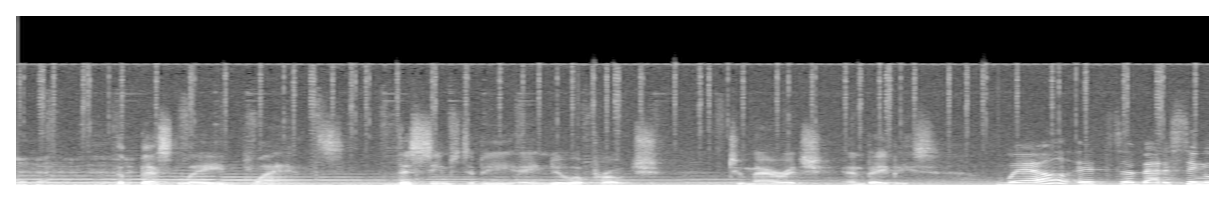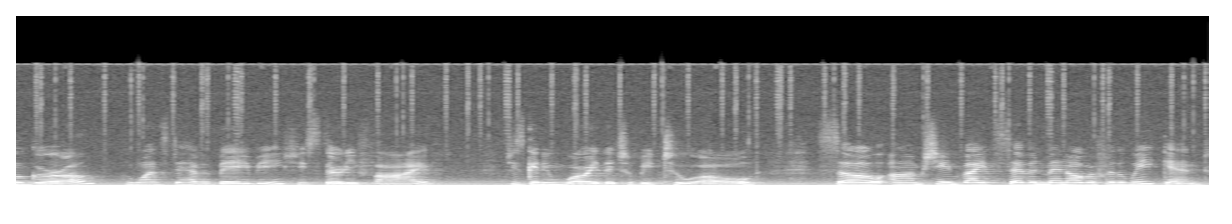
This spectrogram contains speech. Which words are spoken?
The best laid plans. This seems to be a new approach to marriage and babies. Well, it's about a single girl who wants to have a baby. She's 35. She's getting worried that she'll be too old. So um, she invites seven men over for the weekend.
